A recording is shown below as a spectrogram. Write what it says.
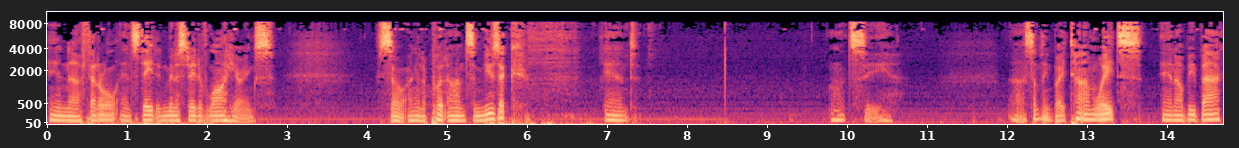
in uh, federal and state administrative law hearings. So I'm going to put on some music, and let's see, uh, something by Tom Waits and I'll be back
